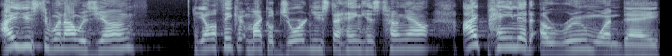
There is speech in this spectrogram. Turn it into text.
I used to, when I was young, Y'all think Michael Jordan used to hang his tongue out? I painted a room one day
